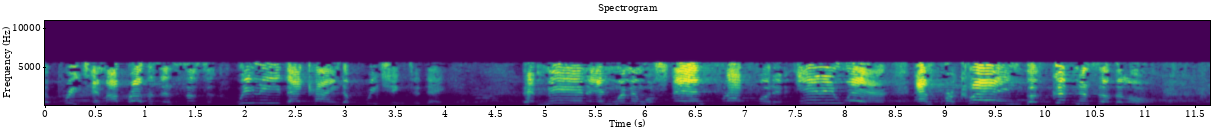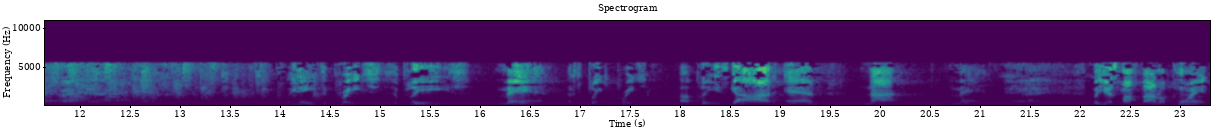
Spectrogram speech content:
to preach. And my brothers and sisters, we need that kind of preaching today. That men and women will stand flat footed anywhere and proclaim the goodness of the Lord. We need to preach to please man, uh, preach, preach, uh, please God and not man. But here's my final point.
